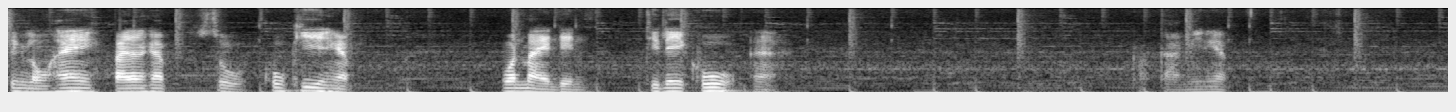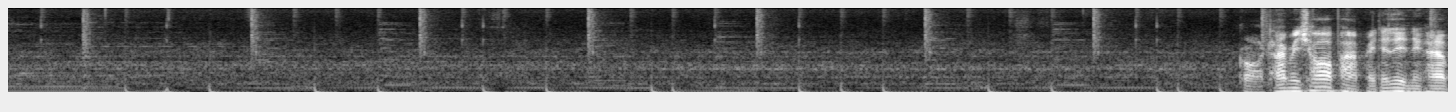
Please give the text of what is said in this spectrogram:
ซึ่งลงให้ไปแล้วนะครับ สู่คู่ขี้นะครับวันใหม่เด่นที่เลขคู่อ่าก็ตามนี้นะครับ ถ้าไม่ชอบผ่านไปได้เลยนะครับ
